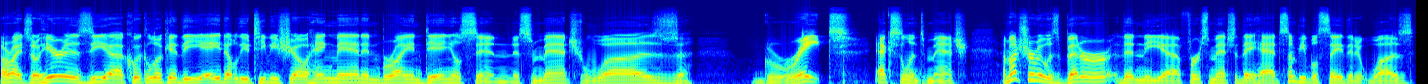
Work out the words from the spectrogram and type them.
All right, so here is the uh, quick look at the AEW TV show Hangman and Bryan Danielson. This match was great. Excellent match. I'm not sure if it was better than the uh, first match that they had. Some people say that it was.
